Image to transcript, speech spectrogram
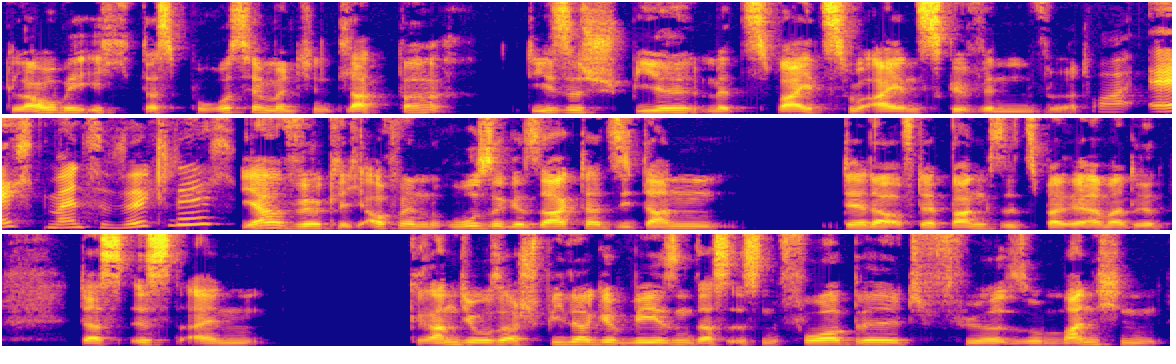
glaube ich, dass Borussia Mönchengladbach dieses Spiel mit 2 zu 1 gewinnen wird. Boah, echt? Meinst du wirklich? Ja, wirklich. Auch wenn Rose gesagt hat, sie dann der da auf der Bank sitzt bei Real Madrid, das ist ein grandioser Spieler gewesen. Das ist ein Vorbild für so manchen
